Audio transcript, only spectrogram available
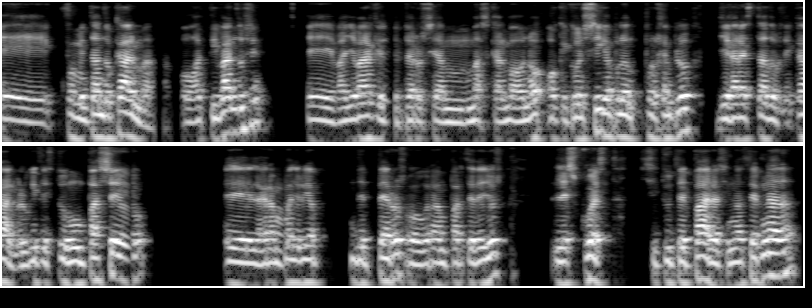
eh, fomentando calma o activándose, eh, va a llevar a que el perro sea más calmado o no, o que consiga, por, ejemplo, llegar a estados de calma. Lo que dices tú, en un paseo, eh, la gran mayoría de perros, o gran parte de ellos, les cuesta. Si tú te paras y no hacer nada,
